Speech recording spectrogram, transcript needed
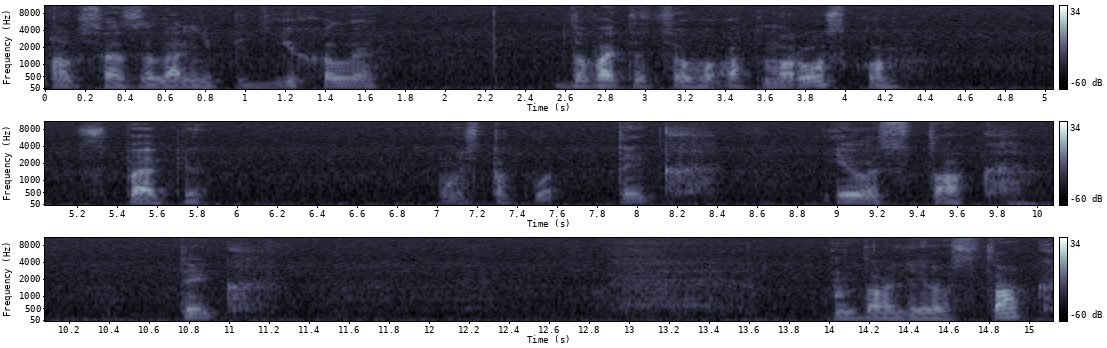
А все, зелені під'їхали. Давайте цього отморозку з пепі. Ось так от тик. І ось так. Тик. Далі ось так.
